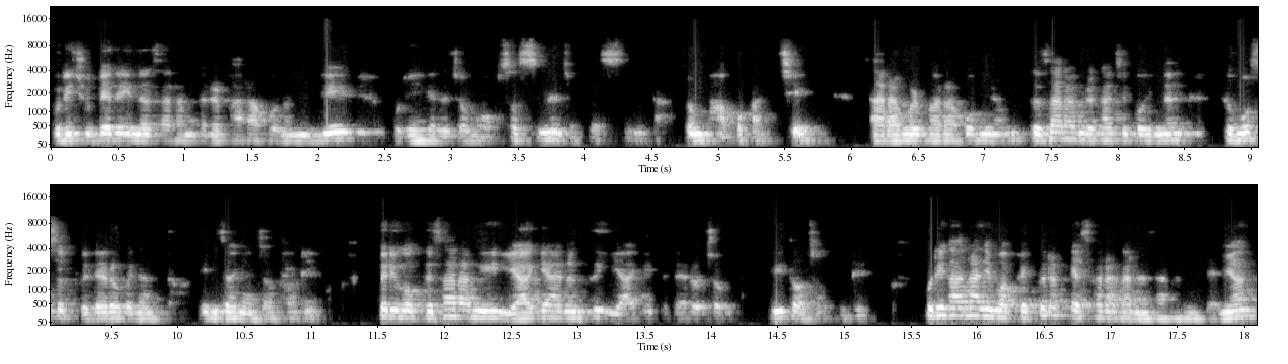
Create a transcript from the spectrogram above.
우리 주변에 있는 사람들을 바라보는 눈이 우리에게는 좀 없었으면 좋겠습니다. 좀 바보같이 사람을 바라보면 그 사람을 가지고 있는 그 모습 그대로 그냥 인정해져 버리고 그리고 그 사람이 이야기하는 그 이야기 그대로 좀 믿어줘 버리고 우리가 하나님 앞에 그렇게 살아가는 사람이 되면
